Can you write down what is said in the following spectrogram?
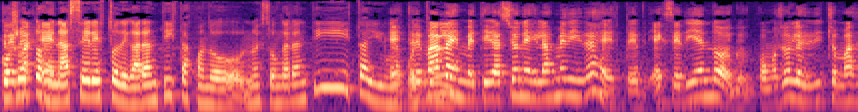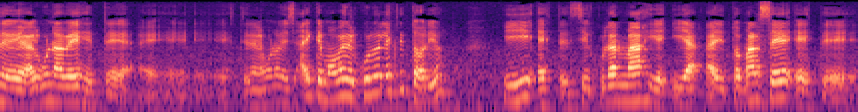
correctos en hacer esto de garantistas cuando no son garantistas. y Extremar las investigaciones y las medidas, este, excediendo, como yo les he dicho más de alguna vez, este, eh, este, algunos dicen, hay que mover el culo del escritorio y este, circular más y, y, tomarse este,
